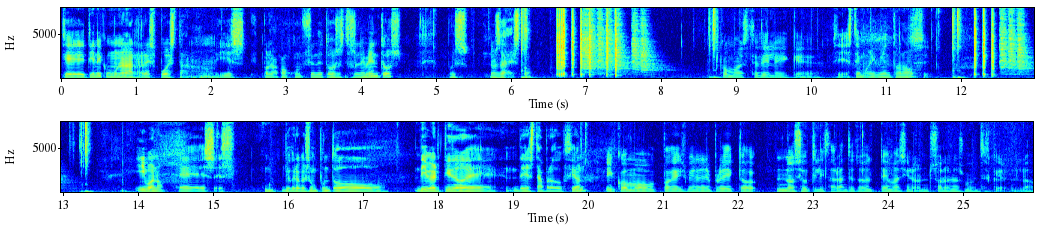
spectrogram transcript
que tiene como una respuesta. Y es por la conjunción de todos estos elementos, pues nos da esto. Como este delay que... Sí, este movimiento, ¿no? Sí. Y bueno, eh, es, yo creo que es un punto divertido de, de esta producción. Y como podéis ver en el proyecto, no se utiliza durante todo el tema, sino solo en los momentos que lo, lo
